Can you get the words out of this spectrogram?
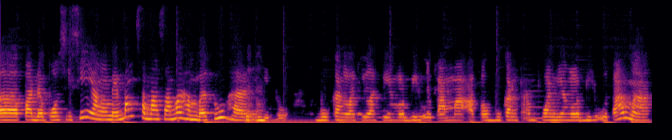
uh, pada posisi yang memang sama-sama hamba Tuhan mm -hmm. gitu. Bukan laki-laki yang lebih utama atau bukan perempuan yang lebih utama,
